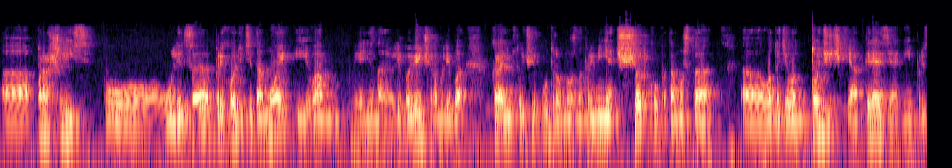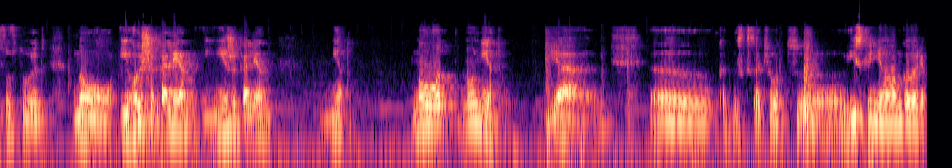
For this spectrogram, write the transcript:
э, прошлись по улице, приходите домой, и вам, я не знаю, либо вечером, либо в крайнем случае утром нужно применять щетку, потому что э, вот эти вот точечки от грязи, они присутствуют, ну, и выше колен, и ниже колен нету. Ну вот, ну нету. Я, э, как бы сказать, вот э, искренне вам говорю.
